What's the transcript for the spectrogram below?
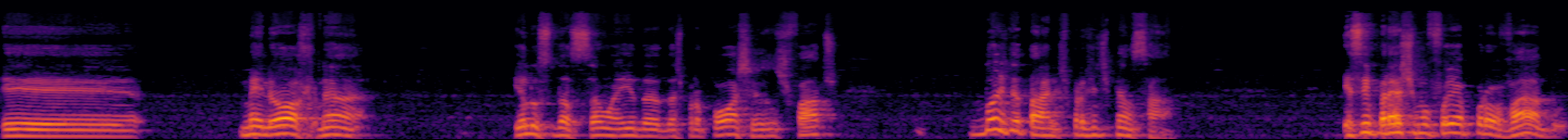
é, melhor né, elucidação aí das propostas, dos fatos. Dois detalhes para a gente pensar. Esse empréstimo foi aprovado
